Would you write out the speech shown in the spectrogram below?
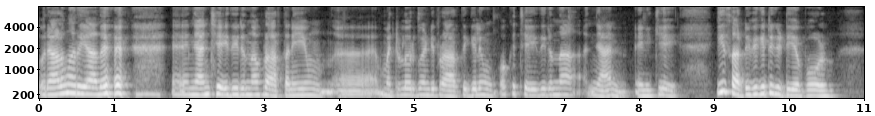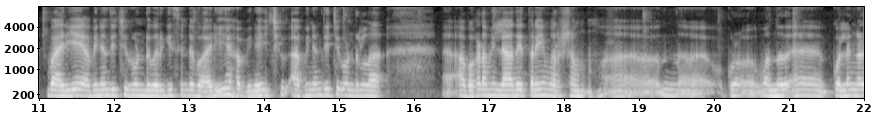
ഒരാളും അറിയാതെ ഞാൻ ചെയ്തിരുന്ന പ്രാർത്ഥനയും മറ്റുള്ളവർക്ക് വേണ്ടി പ്രാർത്ഥിക്കലും ഒക്കെ ചെയ്തിരുന്ന ഞാൻ എനിക്ക് ഈ സർട്ടിഫിക്കറ്റ് കിട്ടിയപ്പോൾ ഭാര്യയെ അഭിനന്ദിച്ചുകൊണ്ട് വർഗീസിന്റെ ഭാര്യയെ അഭിനയിച്ചു അഭിനന്ദിച്ചു കൊണ്ടുള്ള ഏഹ്, അപകടമില്ലാതെ ഇത്രയും വർഷം വന്ന കൊല്ലങ്ങൾ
